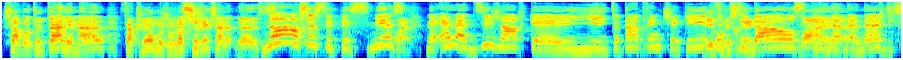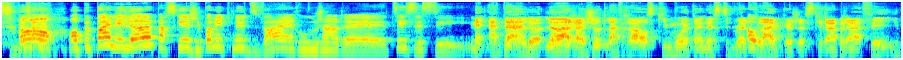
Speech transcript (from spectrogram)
ça va tout le temps aller mal, fait que là, moi, je vais m'assurer que ça. là, Non, ça c'est pessimiste. Ouais. Mais elle a dit genre qu'il est tout le temps en train de checker, Il trop prudence, Ouais, puis nanana. euh, Je dis, oh, on peut pas aller là parce que j'ai pas mes pneus d'hiver ou genre, euh, tu sais, c'est- c'est. Mais attends, là, là, elle rajoute la phrase qui, moi, est un esti de red Oh. flag que je scraperai à la fille.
